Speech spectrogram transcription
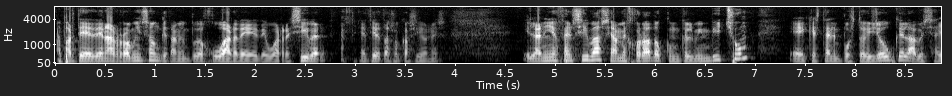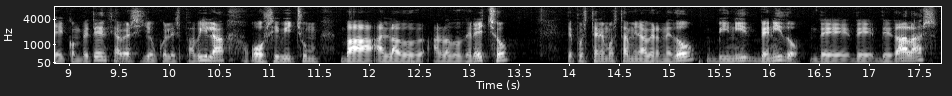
Aparte de Dennis Robinson, que también puede jugar de, de wide receiver en ciertas ocasiones. Y la línea ofensiva se ha mejorado con Kelvin Bichum, eh, que está en el puesto de Jokel, a ver si hay competencia, a ver si Jokel espabila, o si Bichum va al lado, al lado derecho. Después tenemos también a Bernedó, venido de, de- de Dallas,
